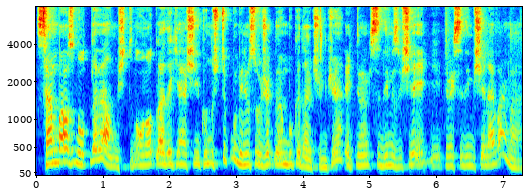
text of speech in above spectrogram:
Sen bazı notlar almıştın. O notlardaki her şeyi konuştuk mu? Benim soracaklarım bu kadar çünkü. Eklemek istediğimiz bir şey, eklemek istediğim bir şeyler var mı?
